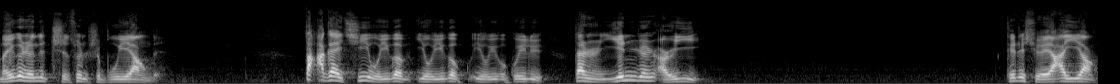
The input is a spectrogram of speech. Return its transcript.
每个人的尺寸是不一样的，大概其有一个有一个有一个规律，但是因人而异。跟这血压一样，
